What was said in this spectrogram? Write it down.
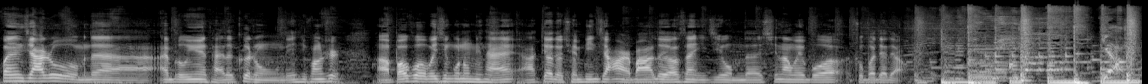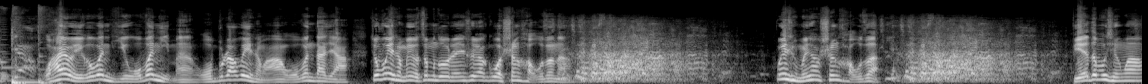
欢迎加入我们的爱布鲁音乐台的各种联系方式啊，包括微信公众平台啊，调调全拼加二八六幺三，以及我们的新浪微博主播调调。我还有一个问题，我问你们，我不知道为什么啊，我问大家，就为什么有这么多人说要给我生猴子呢？为什么要生猴子？别的不行吗？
